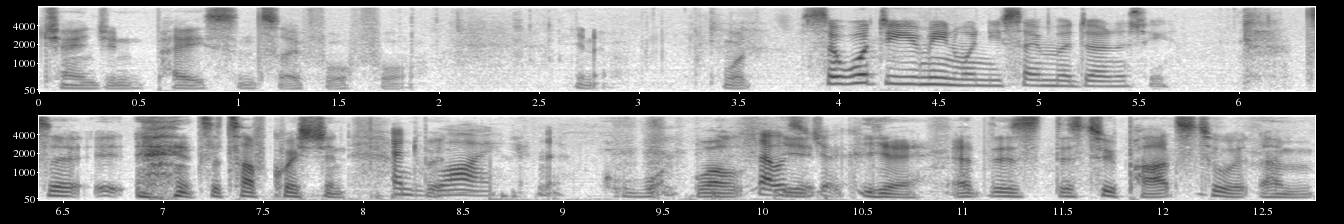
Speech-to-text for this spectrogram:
change in pace and so forth. For you know, what So, what do you mean when you say modernity, it's a it, it's a tough question. and why? No. Well, That was a joke. Yeah, uh, there's there's two parts to it. Um,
